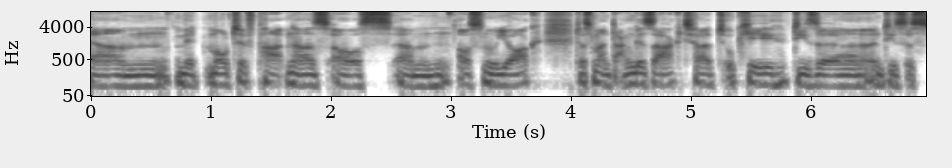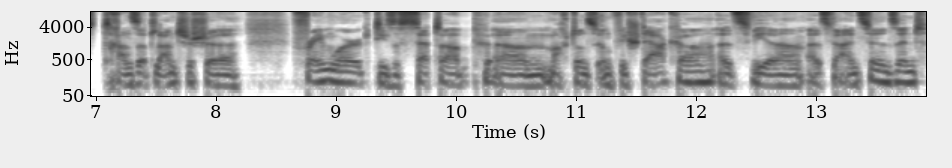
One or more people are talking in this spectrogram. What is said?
ähm, mit Motive Partners aus ähm, aus New York, dass man dann gesagt hat, okay, diese dieses transatlantische Framework, dieses Setup ähm, macht uns irgendwie stärker, als wir als wir einzeln sind.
